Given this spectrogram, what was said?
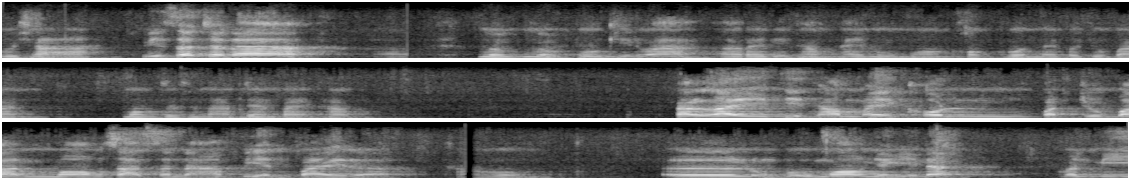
บูชา วิสัชนาหลวงหลวงปู่คิดว่าอะไรที่ทำให้มุมมองของคนในปัจจุบันมองศาสนาเปลี่ยนไปครับ อะไรที่ทำให้คนปัจจุบันมองศาสนาเปลี่ยนไปเหรอครับผมเออหลุงปู่มองอย่างนี้นะ มันมี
